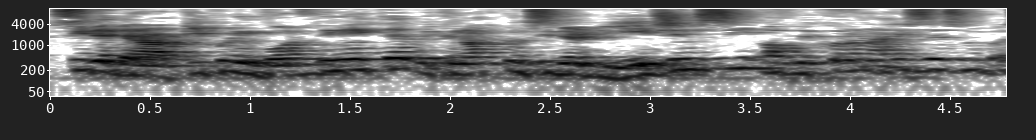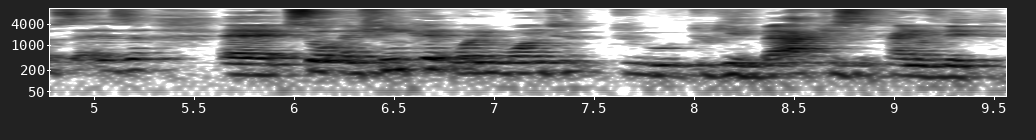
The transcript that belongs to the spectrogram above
see that there are people involved in it. We cannot consider the agency of the colonizers, Luba says. Uh, so I think what we want to, to, to give back is kind of the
